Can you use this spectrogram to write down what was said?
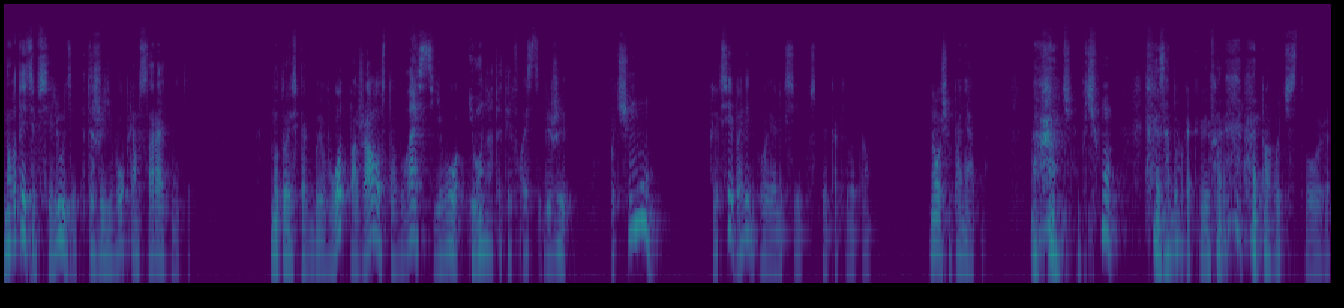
Но вот эти все люди, это же его прям соратники. Ну, то есть, как бы, вот, пожалуйста, власть его, и он от этой власти бежит. Почему? Алексей Борисович, ой, Алексей, господи, как его там? Ну, в общем, понятно. Почему? Забыл, как его по отчеству уже.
